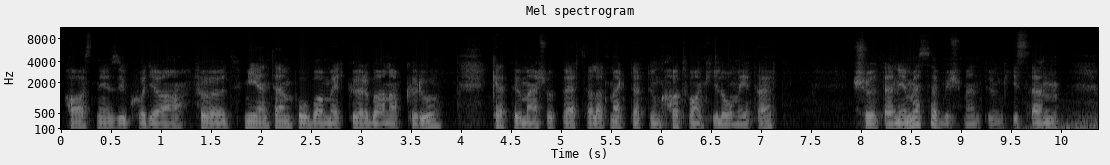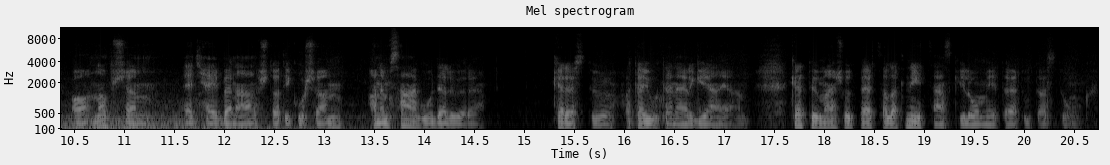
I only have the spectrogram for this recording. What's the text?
Ha azt nézzük, hogy a Föld milyen tempóban megy körbe a nap körül, kettő másodperc alatt megtettünk 60 kilométert, sőt ennél messzebb is mentünk, hiszen a nap sem egy helyben áll statikusan, hanem száguld előre keresztül a tejút energiáján. Kettő másodperc alatt 400 kilométert utaztunk.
